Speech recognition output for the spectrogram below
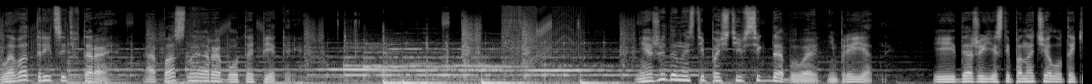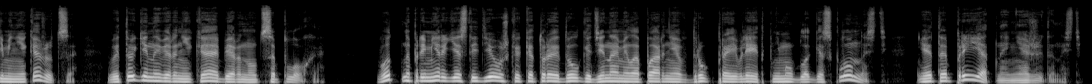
Глава 32. Опасная работа пекаря. Неожиданности почти всегда бывают неприятны. И даже если поначалу такими не кажутся, в итоге наверняка обернутся плохо. Вот, например, если девушка, которая долго динамила парня, вдруг проявляет к нему благосклонность, это приятная неожиданность.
